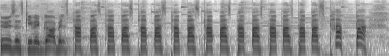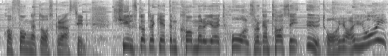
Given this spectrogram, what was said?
000 skriver Gabriels pappas pappas pappas pappas pappas pappas pappas pappas pappa har fångat Oskar och Astrid. Kylskåpsraketen kommer och gör ett hål så de kan ta sig ut. Oj, oj, oj!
